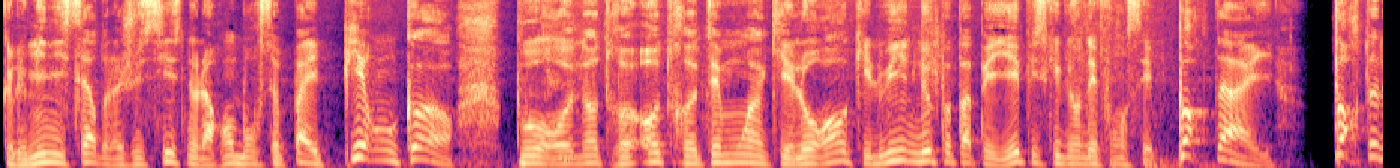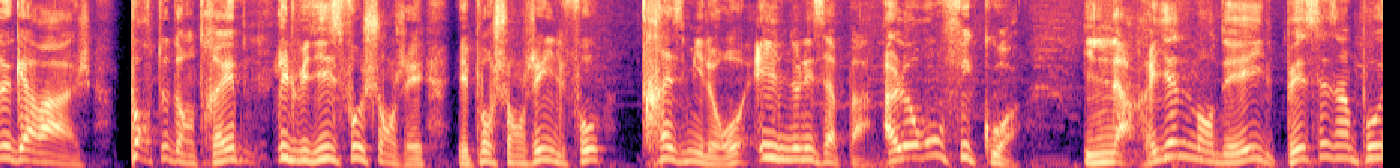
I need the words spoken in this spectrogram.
que le ministère de la Justice ne la rembourse pas. Et pire encore, pour notre autre témoin qui est Laurent, qui lui ne peut pas payer puisqu'ils lui ont défoncé portail, porte de garage, porte d'entrée. Ils lui disent faut changer. Et pour changer, il faut 13 000 euros et il ne les a pas. Alors on fait quoi? Il n'a rien demandé, il paie ses impôts,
